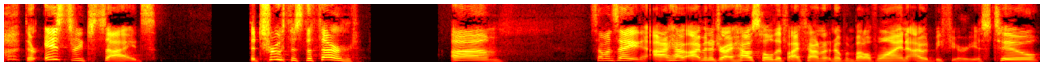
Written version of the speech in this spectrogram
there is three sides. The truth is the third. Um someone saying I have I'm in a dry household. If I found an open bottle of wine, I would be furious too.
